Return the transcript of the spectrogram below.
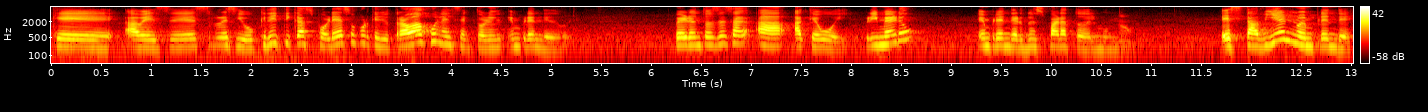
Que a veces recibo críticas por eso, porque yo trabajo en el sector em- emprendedor. Pero entonces, ¿a, a- a qué voy? Primero, emprender no es para todo el mundo. No. Está bien no emprender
